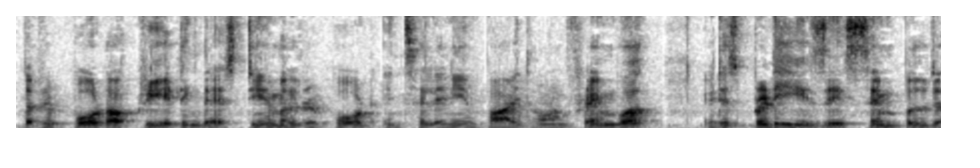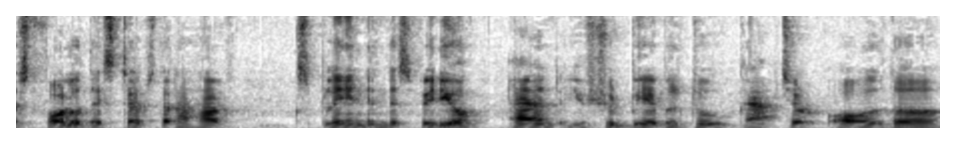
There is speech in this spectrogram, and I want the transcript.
the report or creating the HTML report in Selenium Python framework. It is pretty easy simple just follow the steps that I have explained in this video and you should be able to capture all the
